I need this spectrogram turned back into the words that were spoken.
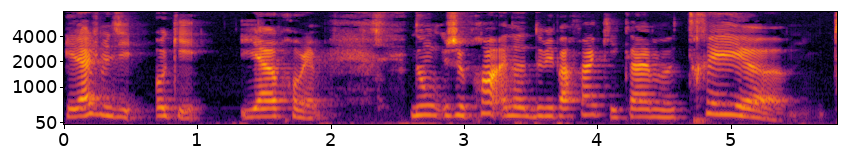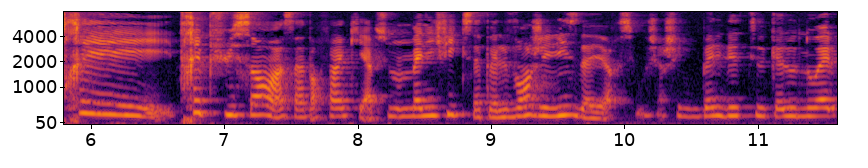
Et là, je me dis, ok, il y a un problème. Donc, je prends un autre de mes parfums qui est quand même très, euh, très très puissant. Hein. C'est un parfum qui est absolument magnifique, qui s'appelle Vangélis d'ailleurs. Si vous cherchez une belle idée de cadeau de Noël,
